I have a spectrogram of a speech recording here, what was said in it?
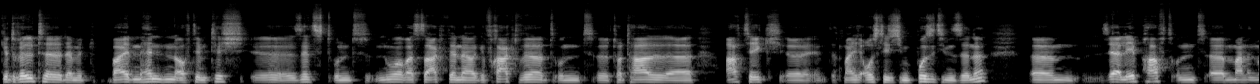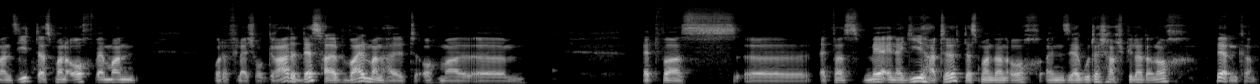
Gedrillte, der mit beiden Händen auf dem Tisch äh, sitzt und nur was sagt, wenn er gefragt wird und äh, total äh, artig, äh, das meine ich ausschließlich im positiven Sinne, ähm, sehr lebhaft und äh, man, man sieht, dass man auch, wenn man, oder vielleicht auch gerade deshalb, weil man halt auch mal ähm, etwas, äh, etwas mehr Energie hatte, dass man dann auch ein sehr guter Schachspieler dann auch werden kann.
